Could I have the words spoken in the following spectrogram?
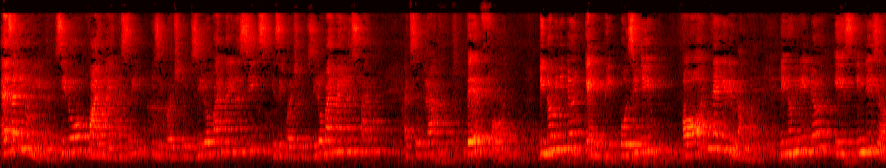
as a denominator. 0 by minus 3 is equals to 0 by minus 6 is equals to 0 by minus 5 etc. Therefore, denominator can be positive or negative number. Denominator is integer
